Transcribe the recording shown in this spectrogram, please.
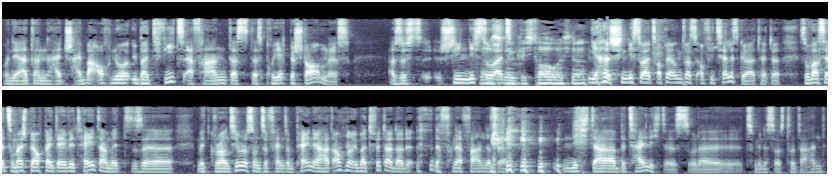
und er hat dann halt scheinbar auch nur über Tweets erfahren, dass das Projekt gestorben ist. Also es schien nicht das so als wirklich traurig, ja. ja, es schien nicht so, als ob er irgendwas Offizielles gehört hätte. So war es ja zum Beispiel auch bei David Hater mit äh, mit Ground Zeroes und The Phantom Pain. Er hat auch nur über Twitter da, davon erfahren, dass er nicht da beteiligt ist oder zumindest aus dritter Hand.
